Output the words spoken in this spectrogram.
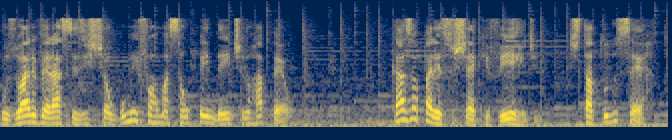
o usuário verá se existe alguma informação pendente no rapel, Caso apareça o cheque verde, está tudo certo.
